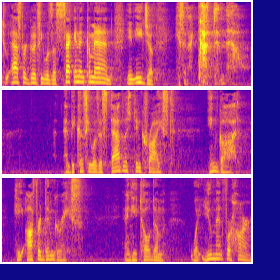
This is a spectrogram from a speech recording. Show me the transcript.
to ask for goods. He was a second in command in Egypt. He said, I got them now. And because he was established in Christ, in God, he offered them grace. And he told them, What you meant for harm,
